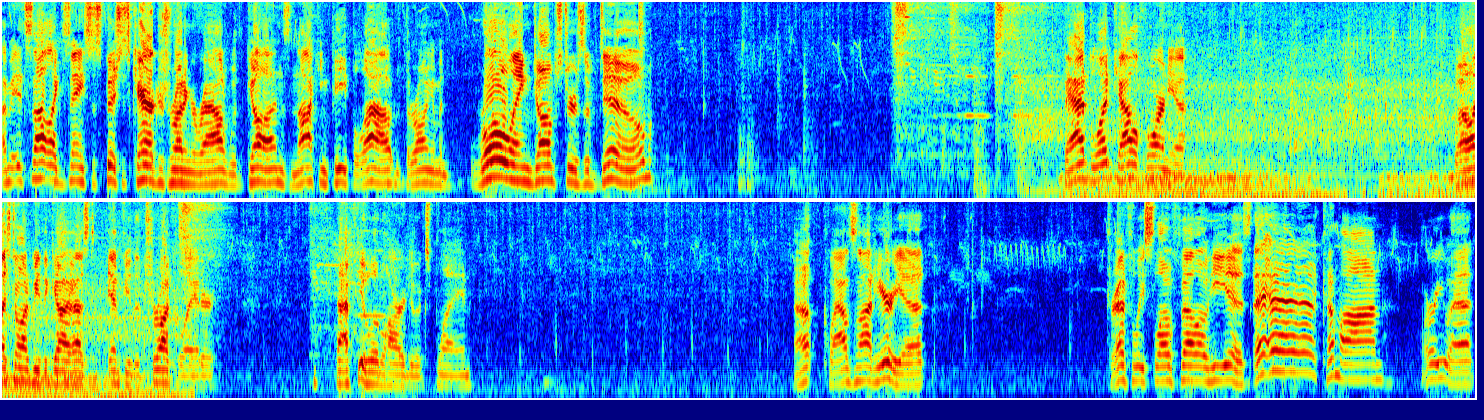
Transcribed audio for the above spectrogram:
I mean, it's not like there's any suspicious characters running around with guns, knocking people out, and throwing them in rolling dumpsters of doom. Bad Blood, California. Well, I just don't want to be the guy who has to empty the truck later. That'd be a little hard to explain. Oh, Cloud's not here yet. Dreadfully slow fellow he is. Eh, come on. Where are you at?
